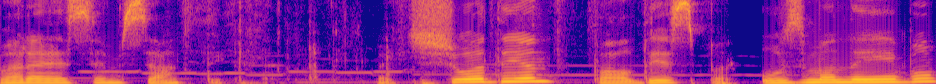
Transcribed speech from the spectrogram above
varēsim satikt. Bet šodien paldies par uzmanību.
